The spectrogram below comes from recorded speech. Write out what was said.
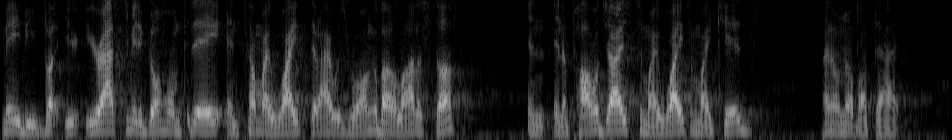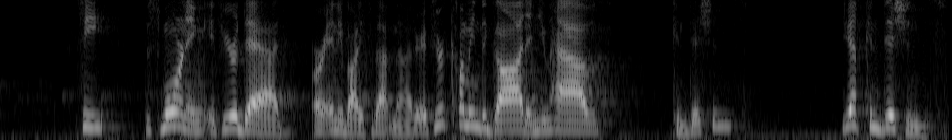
maybe, but you're, you're asking me to go home today and tell my wife that I was wrong about a lot of stuff and, and apologize to my wife and my kids, I don't know about that. See, this morning, if you're a dad, or anybody for that matter, if you're coming to God and you have conditions, you have conditions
